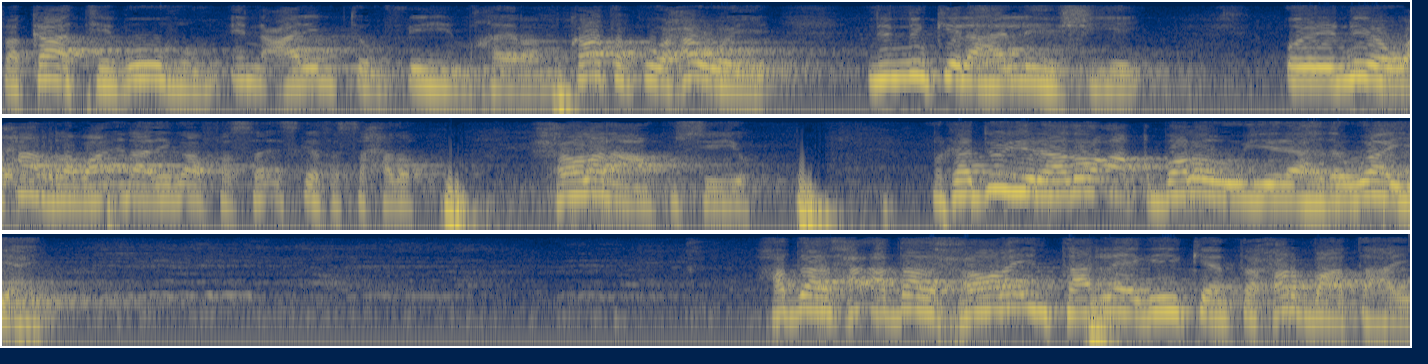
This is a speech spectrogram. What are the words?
fakaatibuuhum in calimtum fiihim khayran. Mukaatabku waxaa weeye nin ninkii lahaa la heshiiyey oo yihi niyo waxaan rabaa inaad iga iska fasaxdo xoolana aan ku siiyo. Marka hadduu yidhaahdo aqbalo uu yidhaahdo waa yahay haddaad xoolo intaa la-eg ii keenta xor baa tahay.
